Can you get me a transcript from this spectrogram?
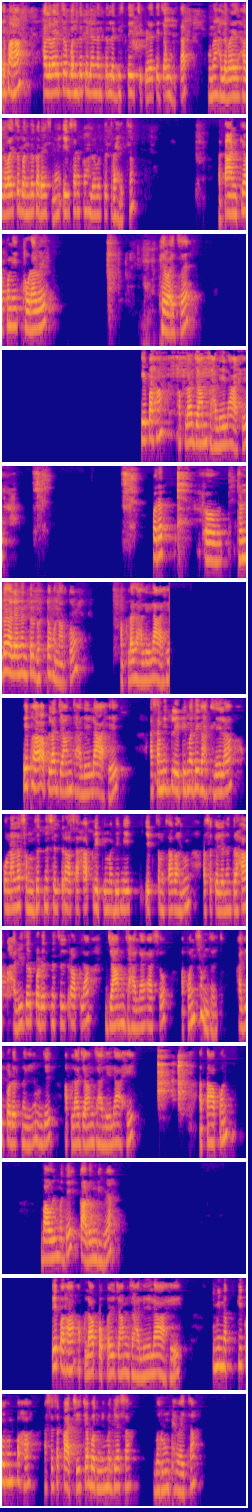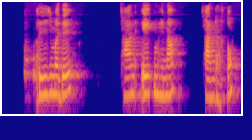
हे पहा हलवायचं बंद केल्यानंतर लगेच ते चिकड्या त्याच्या उडतात. पुन्हा हलवाय हलवायचं बंद करायचं नाही. एकसारखं हलवतच राहायचं. आता आणखी आपण एक थोडा वेळ ठेवायचं आहे हे पहा आपला जाम झालेला आहे. परत थंड झाल्यानंतर घट्ट होणार तो. आपला झालेला आहे. हे पहा आपला जाम झालेला आहे. असा मी प्लेटीमध्ये घातलेला. कोणाला समजत नसेल तर असा हा प्लेटीमध्ये मी एक एक चमचा घालून असं केल्यानंतर हा खाली जर पडत नसेल तर आपला जाम झालाय असं आपण समजायचं. खाली पडत नाहीये म्हणजे आपला जाम झालेला आहे. आता आपण बाउलमध्ये काढून घेऊया. हे पहा आपला पपई जाम झालेला आहे. तुम्ही नक्की करून पहा असा काचेच्या बरणीमध्ये असा भरून ठेवायचा. फ्रीजमध्ये छान एक महिना छान राहतो.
